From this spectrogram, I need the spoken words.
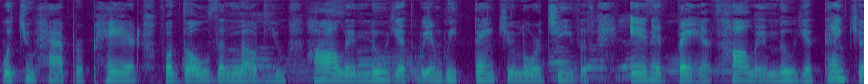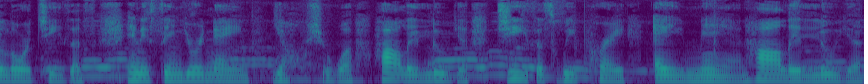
what you have prepared for those that love you. Hallelujah. And we thank you, Lord Jesus, in advance. Hallelujah. Thank you, Lord Jesus. And it's in your name, Yahushua. Hallelujah. Jesus, we pray. Amen. Hallelujah.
